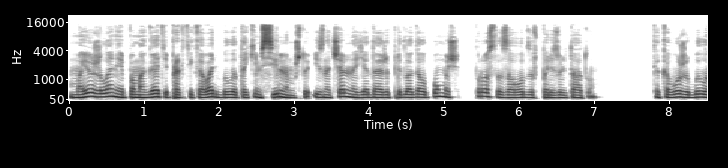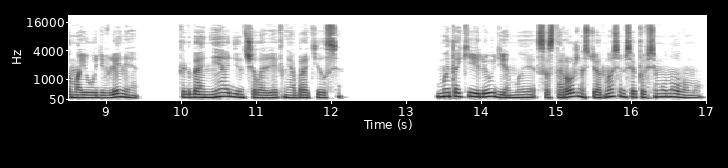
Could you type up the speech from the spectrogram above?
Мое желание помогать и практиковать было таким сильным, что изначально я даже предлагал помощь просто за отзыв по результату. Каково же было мое удивление, когда ни один человек не обратился. Мы такие люди, мы с осторожностью относимся ко всему новому.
